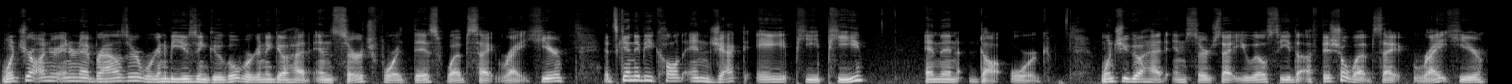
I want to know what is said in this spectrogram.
Once you're on your internet browser, we're going to be using Google. We're going to go ahead and search for this website right here. It's going to be called injectapp and then .org. Once you go ahead and search that, you will see the official website right here.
